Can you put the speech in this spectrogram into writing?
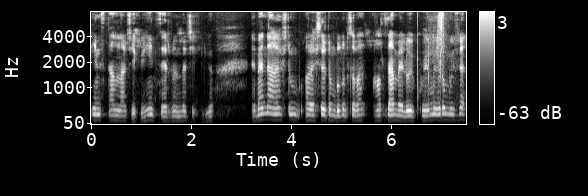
Hindistanlılar çekiyor. Hint serverında çekiliyor. E ben de araştırdım, araştırdım buldum sabah 6'dan beri uyku uyumuyorum bu yüzden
